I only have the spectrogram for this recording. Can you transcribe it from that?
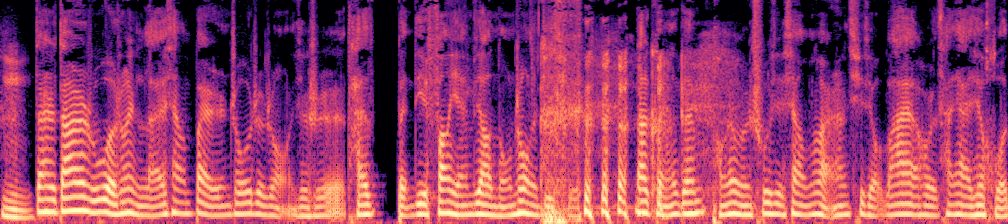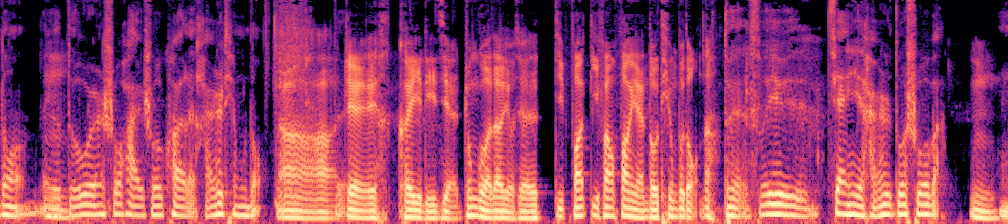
嗯但是当然，如果说你来像拜仁州这种，就是它本地方言比较浓重的地区，那可能跟朋友们出去，像我们晚上去酒吧呀，或者参加一些活动，那个嗯德国人说话一说快了，还是听不懂。啊，这可以理解。中国的有些地方地方方言都听不懂的。对，所以建议还是多说吧。嗯嗯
